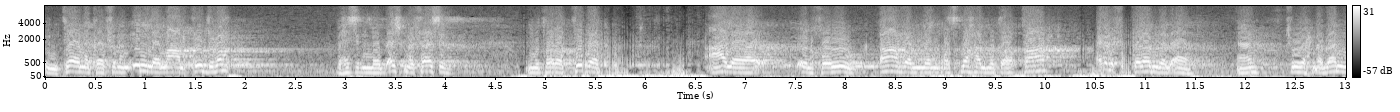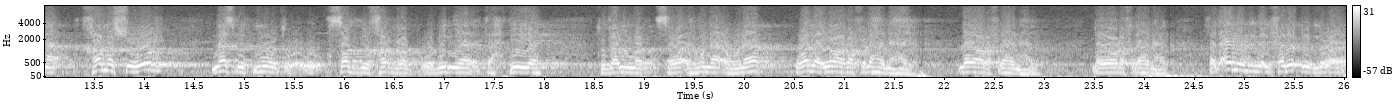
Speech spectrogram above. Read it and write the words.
إن كان كافرا إلا مع القدرة بحيث إن ما يبقاش مفاسد مترتبة على الخروج أعظم من المصلحة المتوقعة. عرف الكلام ده الآن ها؟ شوف إحنا بقالنا خمس شهور ناس بتموت واقتصاد بيخرب وبنية تحتية تدمر سواء هنا أو هناك ولا يعرف لها نهاية لا يعرف لها نهاية لا يعرف لها نهاية. فالآن الفريق اللي هو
